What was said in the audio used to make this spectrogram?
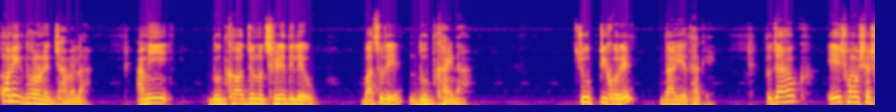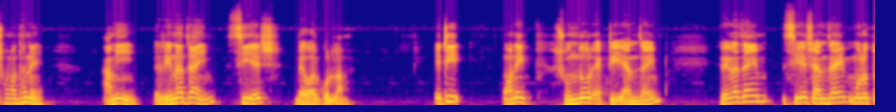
অনেক ধরনের ঝামেলা। আমি দুধ খাওয়ার জন্য ছেড়ে দিলেও বাছুরে দুধ খায় না। চুপটি করে দাঁড়িয়ে থাকে। তো যাই হোক, এই সমস্যার সমাধানে আমি রেনাজাইম সিএস ব্যবহার করলাম। এটি অনেক সুন্দর একটি অ্যানজাইম রেনাজাইম সিএস অ্যানজাইম মূলত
